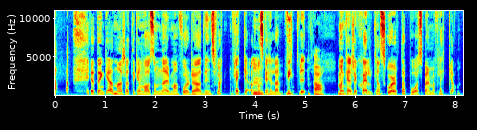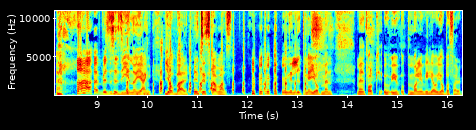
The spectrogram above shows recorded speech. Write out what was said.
Jag tänker annars att det kan vara som när man får rödvinsfläckar, att man ska hälla vitt vin. Ja. Man kanske själv kan squirta på spermafläcken. Precis, yin och yang jobbar tillsammans. det är lite mer jobb men, men folk är uppenbarligen villiga att jobba för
